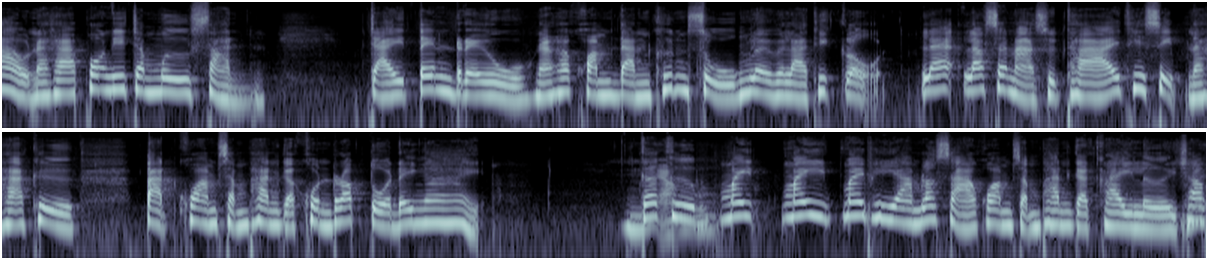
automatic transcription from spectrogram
9 นะคะ พวกนี้จะมือสั่น ใจเต้นเร็วนะคะ ความดันขึ้นสูงเลยเวลาที่โกรธ และลักษณะสุดท้ายที่ 10 นะคะ คือ ตัดความสัมพันธ์กับคนรอบตัวได้ง่าย ก็คือไม่ไม่ไม่พยายามรักษาความสัมพันธ์กับใครเลย ชอบ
